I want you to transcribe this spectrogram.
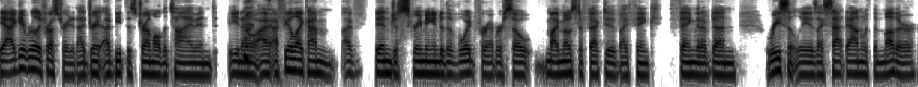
yeah i get really frustrated. I drink i beat this drum all the time and you know I, I feel like i'm i've been just screaming into the void forever. So my most effective i think thing that i've done recently is i sat down with the mother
